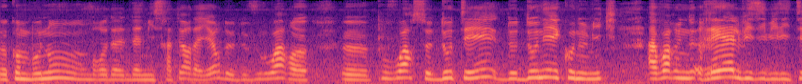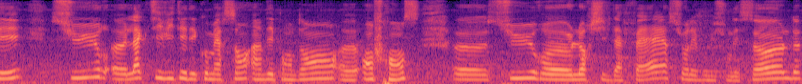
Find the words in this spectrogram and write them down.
euh, comme bon nombre d'administrateurs d'ailleurs, de, de, vouloir euh, pouvoir se doter de données économiques, avoir une réelle visibilité sur l'activité des commerçants indépendants en France, sur leur chiffre d'affaires, sur l'évolution des soldes,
